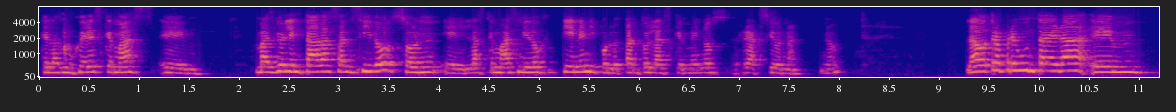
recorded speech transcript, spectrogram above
Que las mujeres que más, eh, más violentadas han sido son las que más miedo tienen y por lo tanto las que menos reaccionan, ¿no? La otra pregunta era, em,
